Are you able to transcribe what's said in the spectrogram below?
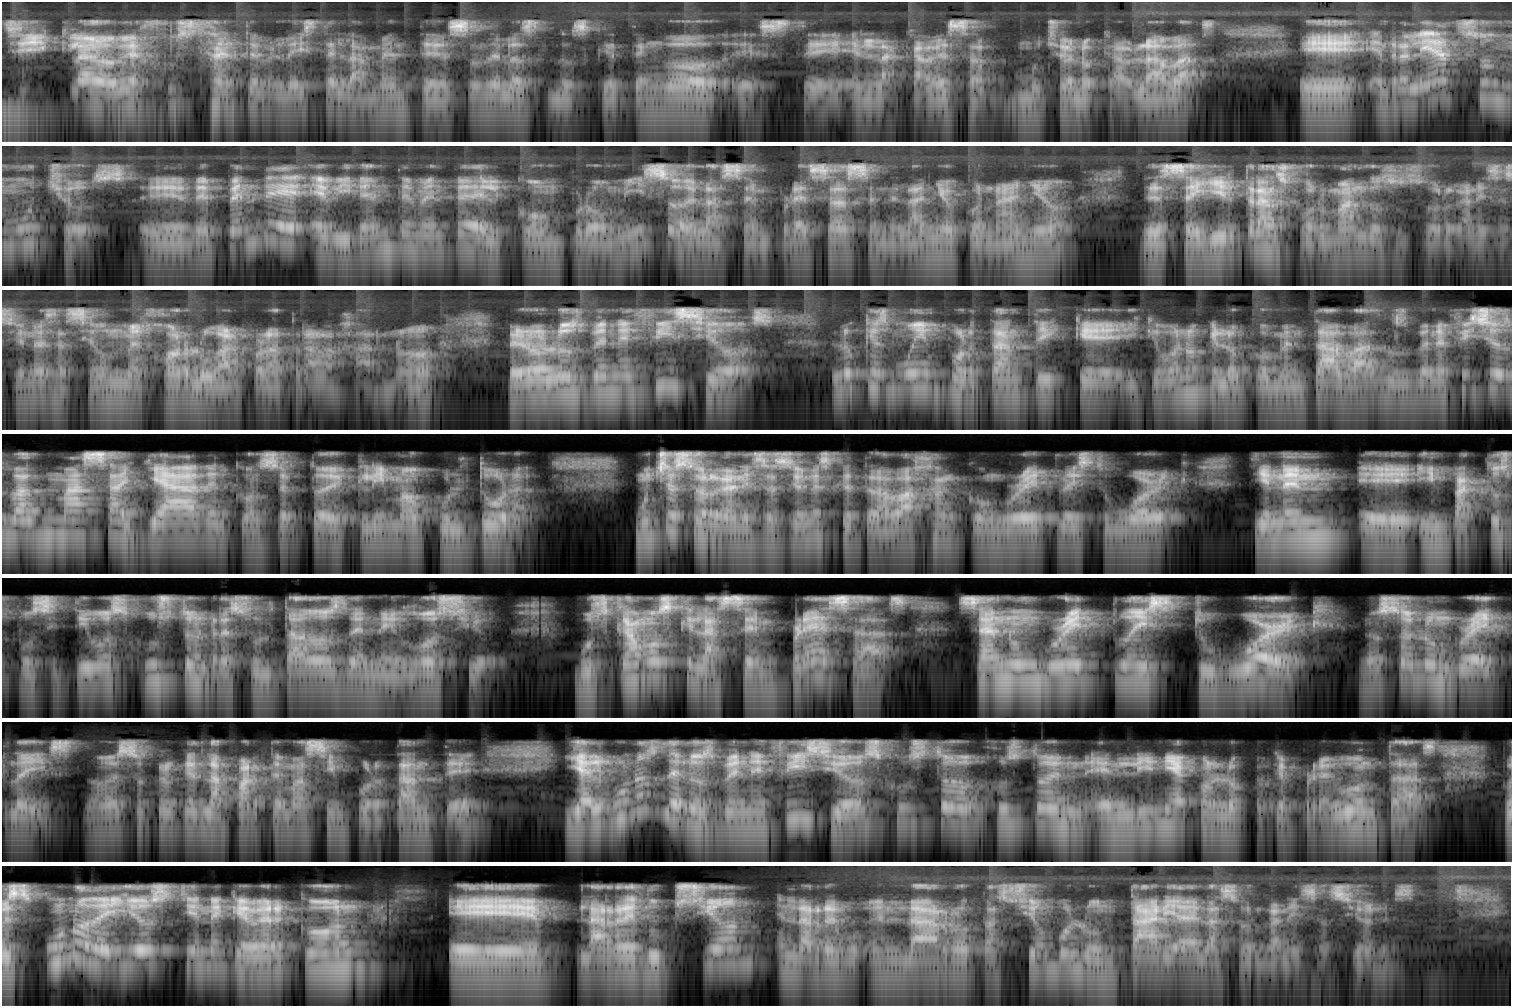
Sí, claro, justamente me leíste la mente, son de los, los que tengo este, en la cabeza mucho de lo que hablabas. Eh, en realidad son muchos, eh, depende evidentemente del compromiso de las empresas en el año con año de seguir transformando sus organizaciones hacia un mejor lugar para trabajar, ¿no? Pero los beneficios, lo que es muy importante y que, y que bueno que lo comentabas, los beneficios van más allá del concepto de clima o cultura. Muchas organizaciones que trabajan con Great Place to Work tienen eh, impactos positivos justo en resultados de negocio. Buscamos que las empresas sean un Great Place to Work, no solo un Great Place, ¿no? Eso creo que es la parte más importante. Y algunos de los beneficios, justo, justo en, línea con lo que preguntas, pues uno de ellos tiene que ver con... Eh, la reducción en la, en la rotación voluntaria de las organizaciones.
